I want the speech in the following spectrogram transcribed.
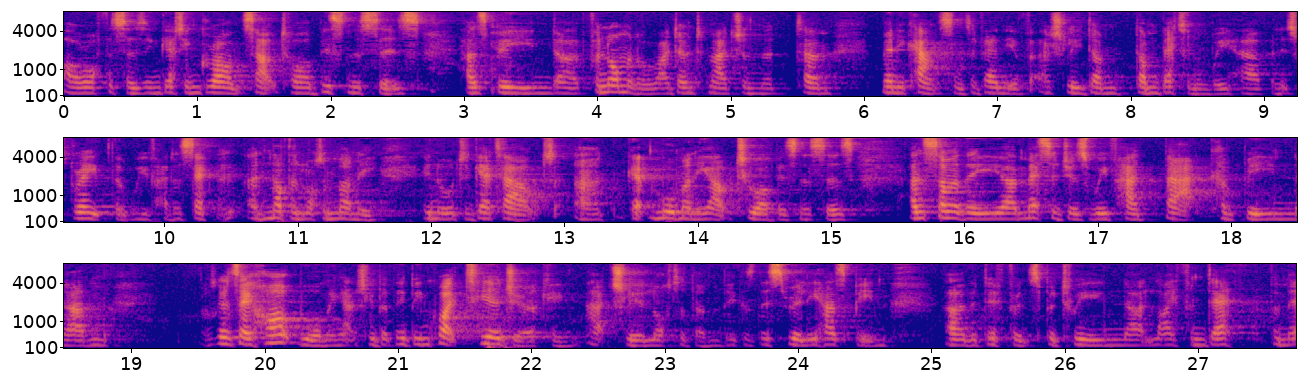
our officers in getting grants out to our businesses has been uh, phenomenal. I don't imagine that um, many councils, if any, have actually done, done better than we have. And it's great that we've had a another lot of money in order to get out, uh, get more money out to our businesses. And some of the uh, messages we've had back have been, um, I was going to say heartwarming actually, but they've been quite tear-jerking, actually, a lot of them, because this really has been uh, the difference between uh, life and death for, me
